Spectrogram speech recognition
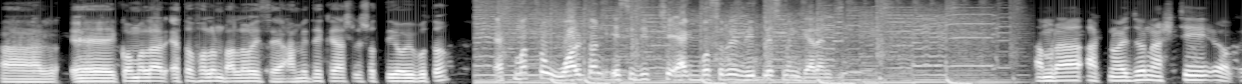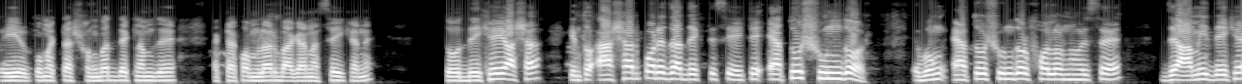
আর এই কমলার এত ফলন ভালো হয়েছে আমি দেখে আসলে সত্যি অভিভূত। একমাত্র ওয়ালটন এসি দিচ্ছে এক বছরের রিপ্লেসমেন্ট গ্যারান্টি আমরা আট নয় জন আসছি এইরকম একটা সংবাদ দেখলাম যে একটা কমলার বাগান আছে এখানে। তো দেখেই আসা কিন্তু আসার পরে যা দেখতেছি এটা এত সুন্দর এবং এত সুন্দর ফলন হয়েছে যে আমি দেখে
